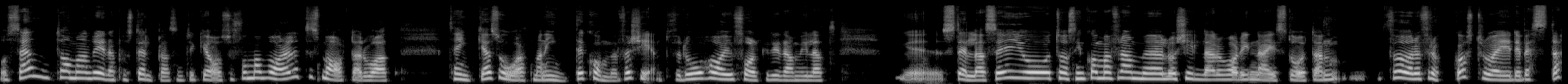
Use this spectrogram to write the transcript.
Och sen tar man reda på ställplatsen tycker jag. Och så får man vara lite smarta då att tänka så att man inte kommer för sent. För då har ju folk redan velat eh, ställa sig och ta sin komma fram-öl och chillar och ha det nice då. Utan före frukost tror jag är det bästa.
